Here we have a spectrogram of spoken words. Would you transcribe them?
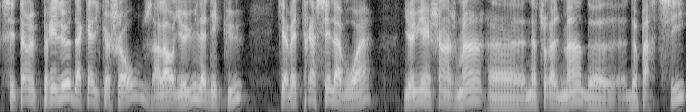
C'était un prélude à quelque chose. Alors, il y a eu la DQ qui avait tracé la voie. Il y a eu un changement, euh, naturellement, de, parti.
